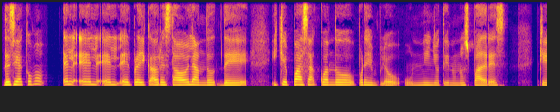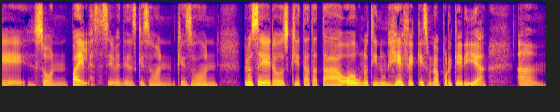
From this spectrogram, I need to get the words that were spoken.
decía como el, el, el predicador estaba hablando de, ¿y qué pasa cuando, por ejemplo, un niño tiene unos padres que son pailas, ¿sí me entiendes? Que son, que son groseros, que ta, ta, ta, o uno tiene un jefe que es una porquería. am,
